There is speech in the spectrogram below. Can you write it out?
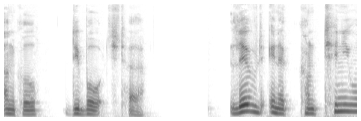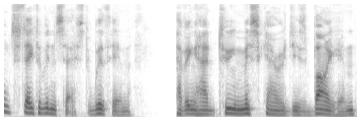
uncle debauched her, lived in a continual state of incest with him having had two miscarriages by him,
